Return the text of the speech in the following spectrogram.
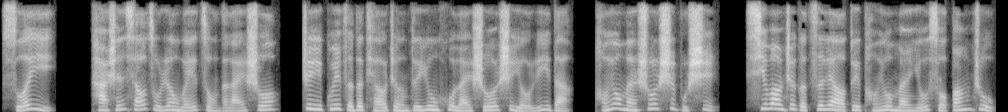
所以卡神小组认为，总的来说，这一规则的调整对用户来说是有利的。朋友们说是不是？希望这个资料对朋友们有所帮助。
